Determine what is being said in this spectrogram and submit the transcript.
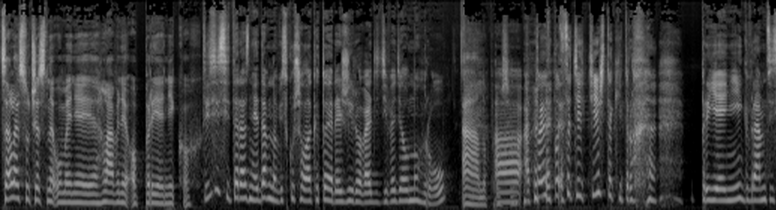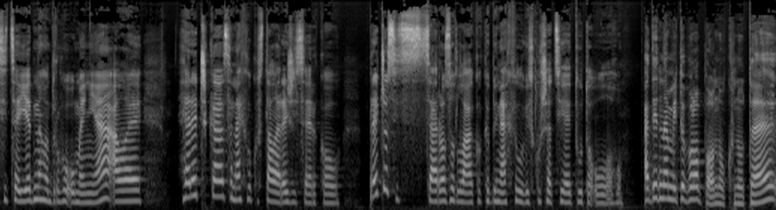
celé súčasné umenie je hlavne o prienikoch. Ty si si teraz nedávno vyskúšala, aké to je režirovať divadelnú hru. Áno, prosím. A, a to je v podstate tiež taký trocha prienik v rámci síce jedného druhu umenia, ale herečka sa na chvíľku stala režisérkou. Prečo si sa rozhodla ako keby na chvíľu vyskúšať si aj túto úlohu? A jedna mi to bolo ponúknuté,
